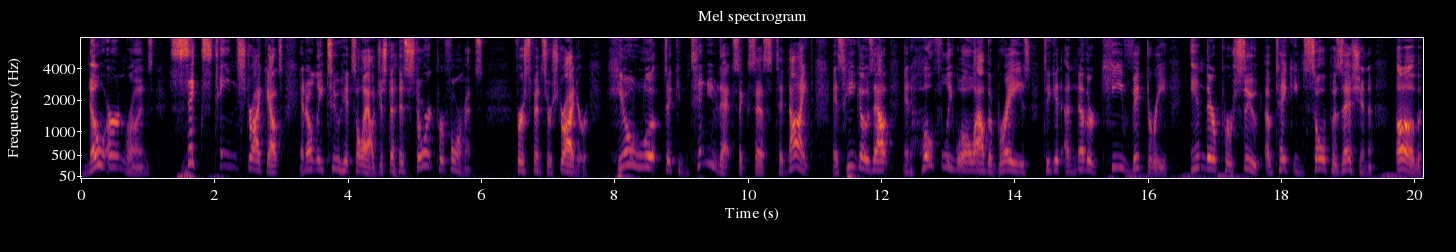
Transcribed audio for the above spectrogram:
no earned runs, 16 strikeouts, and only two hits allowed. Just a historic performance for Spencer Strider. He'll look to continue that success tonight as he goes out and hopefully will allow the Braves to get another key victory in their pursuit of taking sole possession of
